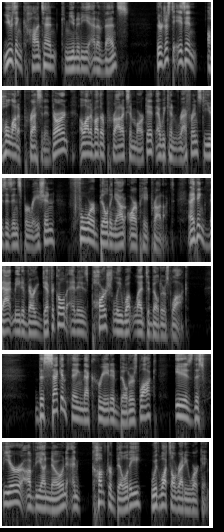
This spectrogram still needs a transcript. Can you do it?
using content, community, and events, there just isn't a whole lot of precedent. There aren't a lot of other products in market that we can reference to use as inspiration for building out our paid product. And I think that made it very difficult and is partially what led to Builder's Block. The second thing that created Builder's Block is this fear of the unknown and comfortability with what's already working.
